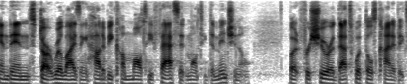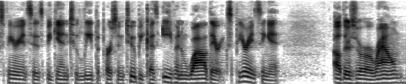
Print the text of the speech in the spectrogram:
and then start realizing how to become multifaceted multidimensional. But for sure that's what those kind of experiences begin to lead the person to because even while they're experiencing it others are around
